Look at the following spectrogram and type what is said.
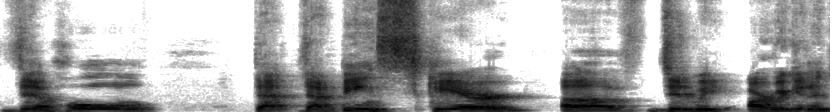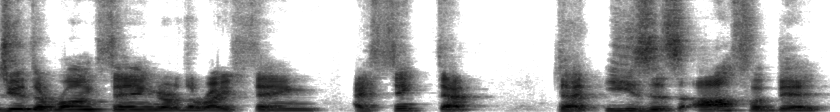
the whole that that being scared of did we are we going to do the wrong thing or the right thing? I think that that eases off a bit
